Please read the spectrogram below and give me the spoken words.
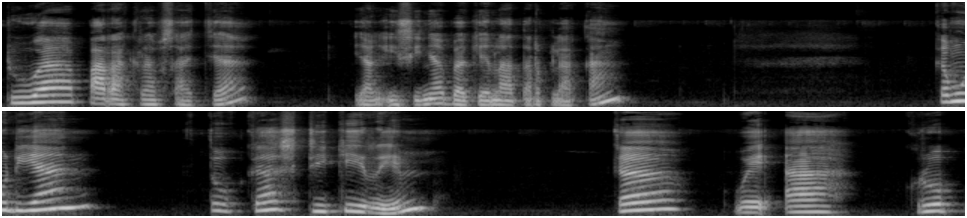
dua paragraf saja yang isinya bagian latar belakang. Kemudian tugas dikirim ke WA grup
